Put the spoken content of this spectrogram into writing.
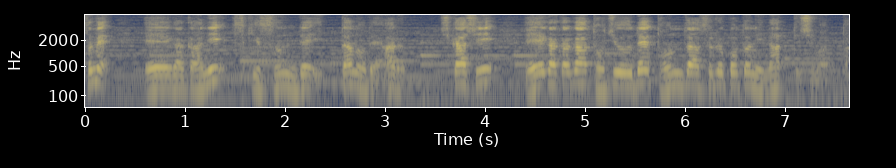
集め映画化に突き進んでいったのである。しかし映画化が途中で頓挫することになってしまった。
